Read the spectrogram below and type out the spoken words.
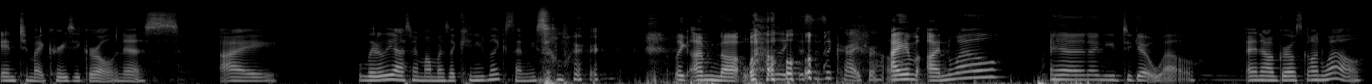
into my crazy girlness, I literally asked my mom I was like, "Can you like send me somewhere?" like I'm not well. Like this is a cry for help. I am unwell and I need to get well. And now Girls Gone Well.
